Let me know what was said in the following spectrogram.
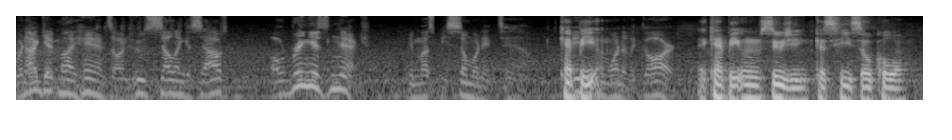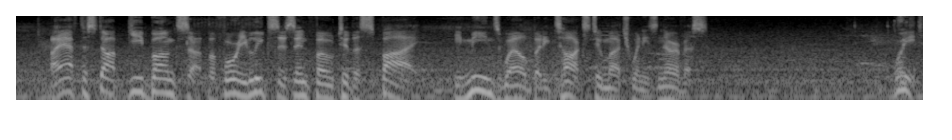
When I get my hands on who's selling us out, I'll wring his neck. It must be someone in town. Can't Maybe be one of the guard. it can't be Um Suji because he's so cool. I have to stop Gi Bungsa before he leaks this info to the spy. He means well, but he talks too much when he's nervous. Wait,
